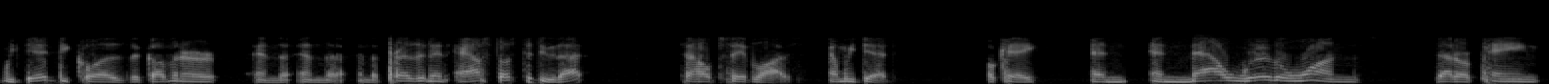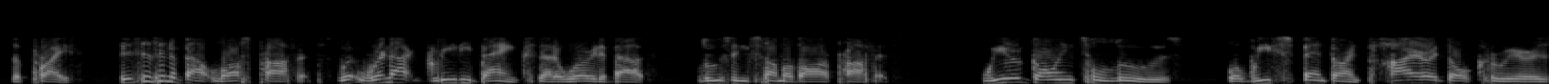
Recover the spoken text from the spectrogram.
we did because the governor and the and the and the president asked us to do that to help save lives, and we did. Okay, and and now we're the ones that are paying the price. This isn't about lost profits. We're not greedy banks that are worried about losing some of our profits. We are going to lose what we've spent our entire adult careers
